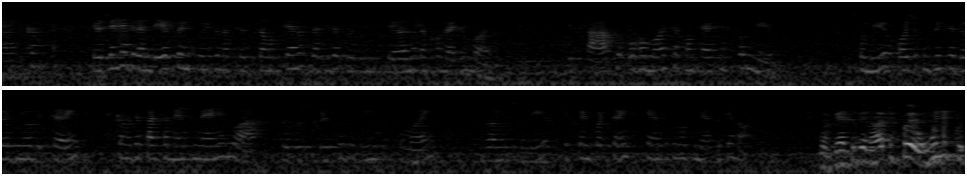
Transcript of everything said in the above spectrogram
Hanska, Eugênia Grandet foi incluído na seção Cenas da Vida Provinciana da Comédia Humana. De fato, o romance acontece em Saumur. Saumur, hoje com 32 mil habitantes, fica no departamento Maine-Loire, produz sobretudo vinhos espumantes, vão de Saumur e foi um importante centro do movimento Huguenote. O movimento Huguenote foi o único,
